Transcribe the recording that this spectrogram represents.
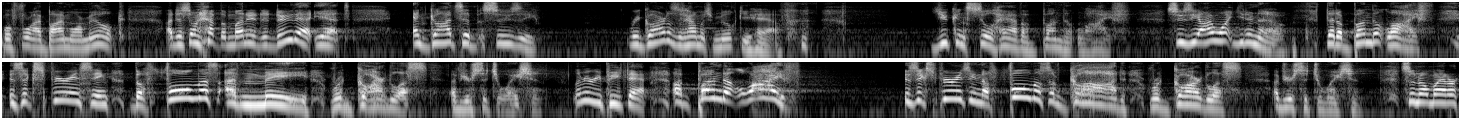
before I buy more milk. I just don't have the money to do that yet. And God said, But Susie, regardless of how much milk you have, you can still have abundant life. Susie, I want you to know that abundant life is experiencing the fullness of me regardless of your situation. Let me repeat that. Abundant life is experiencing the fullness of God regardless of your situation. So no matter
